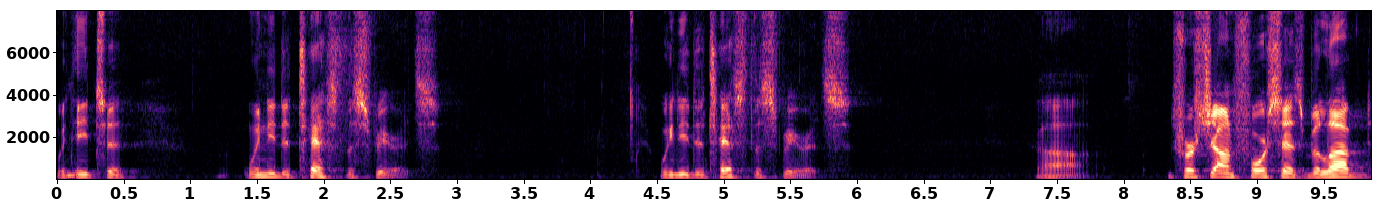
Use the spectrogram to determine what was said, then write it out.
We need to, we need to test the spirits. We need to test the spirits. Uh, 1 John 4 says, Beloved,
